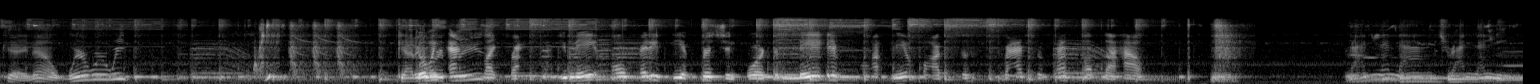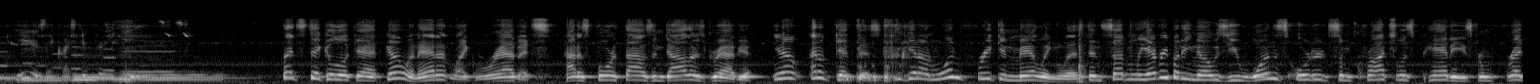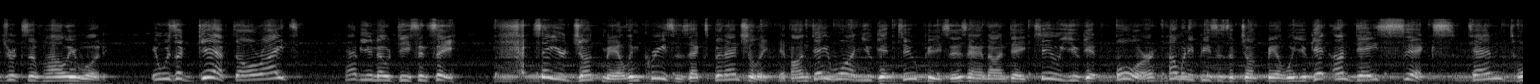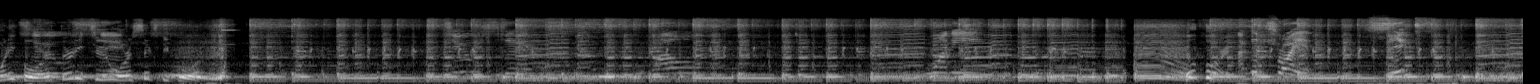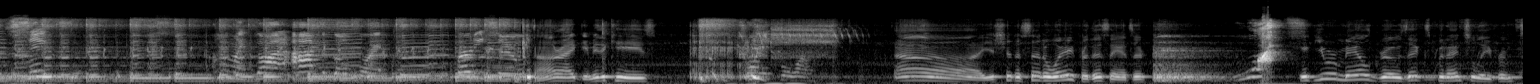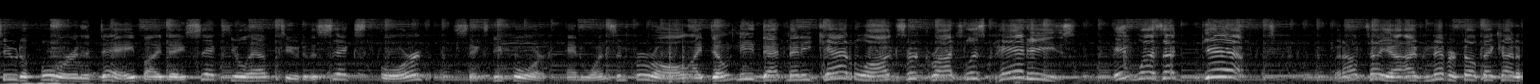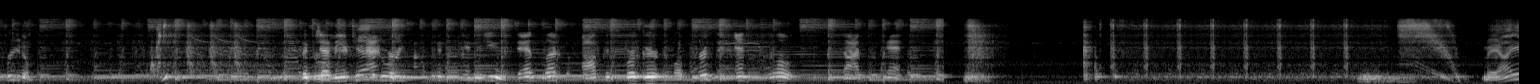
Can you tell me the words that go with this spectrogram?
Okay, now, where were we? Category, please. like. You may already be a Christian or the native mailbox to scratch the rest of the house. Let's take a look at going at it like rabbits. How does $4,000 grab you? You know, I don't get this. You get on one freaking mailing list and suddenly everybody knows you once ordered some crotchless panties from Fredericks of Hollywood. It was a gift, all right? Have you no decency? Say your junk mail increases exponentially. If on day one you get two pieces and on day two you get four, how many pieces of junk mail will you get on day six? 10, 24, Two, 32, or 64? sent away for this answer. What? If your mail grows exponentially from 2 to 4 in a day, by day 6 you'll have 2 to the 6th, or 64. And once and for all, I don't need that many catalogs for crotchless panties. It was a gift! But I'll tell you, I've never felt that kind of freedom. Throw me a category. And you, dead left office worker, or person and close. Not dead.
